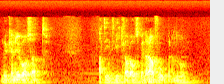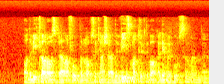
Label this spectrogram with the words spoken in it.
Nu kan det ju vara så att, att inte vi klarar av att spela den fotbollen. Då hade vi klarat av att spela fotbollen också kanske hade vi som har tryckt tillbaka Leverkusen. Men, eh,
